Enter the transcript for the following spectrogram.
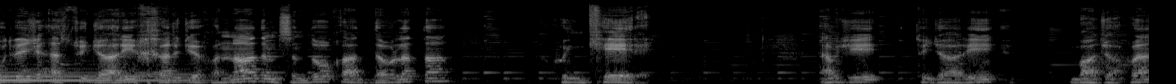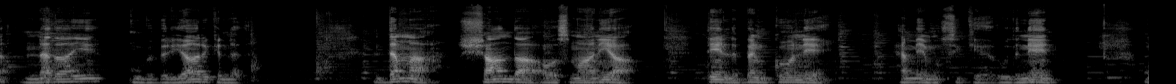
ودبێژە ئەستوی جاری خەرجێ خۆ نادم سندۆقا دەولەتە خوینکێرێ. ئەوجی تجاری باجاخە نەدایی و بە بریارکرد نەدا. دەما شاندا ئۆسمانیا تێن لە بن کۆنێ هەمێ موسیکێ ڕوودنێن و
